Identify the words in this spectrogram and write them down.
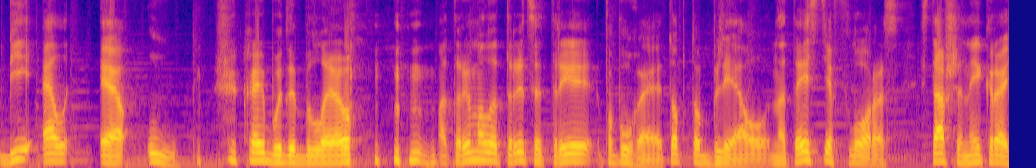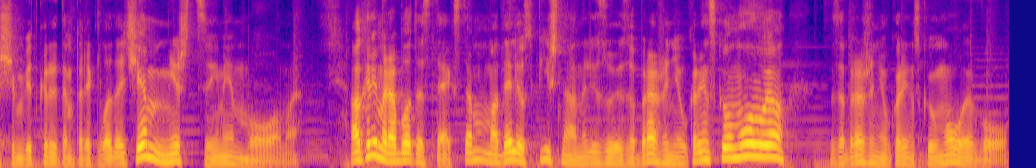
BLEU. Хай буде блео. Отримала 33 попугаї, тобто блео, на тесті Flores, ставши найкращим відкритим перекладачем між цими мовами. Окрім роботи з текстом, модель успішно аналізує зображення українською мовою, зображення українською мовою ВОУ,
